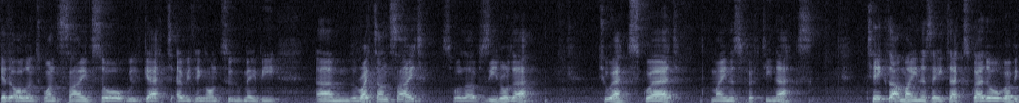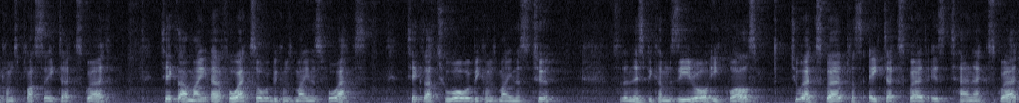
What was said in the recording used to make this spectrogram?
get it all onto one side. So we'll get everything onto maybe um, the right hand side. So we'll have 0 there. 2x squared minus 15x. Take that minus 8x squared over, becomes plus 8x squared. Take that uh, 4x over, becomes minus 4x. Take that 2 over, becomes minus 2. So then this becomes 0 equals 2x squared plus 8x squared is 10x squared.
